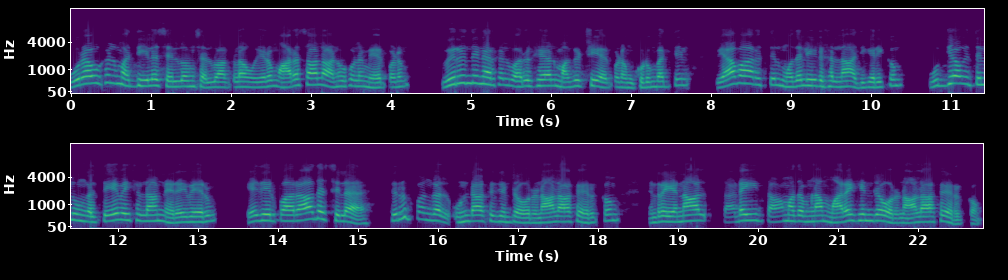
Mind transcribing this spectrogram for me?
உறவுகள் மத்தியில செல்வம் செல்வாக்கெல்லாம் உயரும். அரசால அனுகூலம் ஏற்படும். விருந்தினர்கள் வருகையால் மகிழ்ச்சி ஏற்படும். குடும்பத்தில் வியாபாரத்தில் முதலீடுகள்லாம் அதிகரிக்கும். உத்தியோகத்தில் உங்கள் தேவைகள்லாம் நிறைவேறும். எதிர்பாராத சில திருப்பங்கள் உண்டாக்குகின்ற ஒரு நாளாக இருக்கும். இன்றைய நாள் தடை தாமதம்லாம் மறைகின்ற ஒரு நாளாக இருக்கும்.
